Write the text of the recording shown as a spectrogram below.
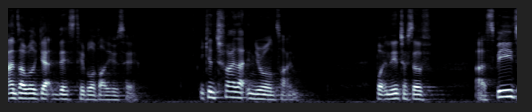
And I will get this table of values here. You can try that in your own time. But in the interest of uh, speed,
